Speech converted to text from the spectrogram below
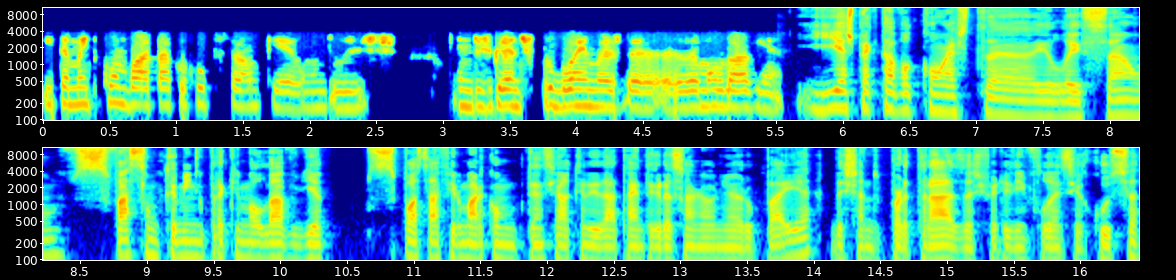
e também de combate à corrupção, que é um dos, um dos grandes problemas da, da Moldávia. E é expectável que com esta eleição se faça um caminho para que a Moldávia se possa afirmar como potencial candidato à integração na União Europeia, deixando para trás a esfera de influência russa,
